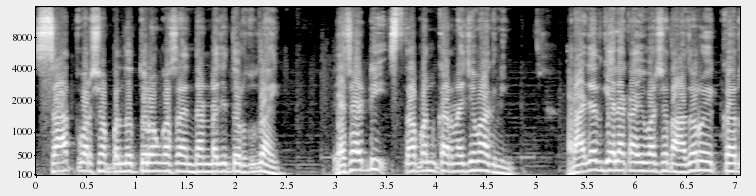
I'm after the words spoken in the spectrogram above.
सात वर्षापर्यंत तुरुंगास दंडाची तरतूद आहे. यासाठी स्थापन करण्याची मागणी. राज्यात गेल्या काही वर्षात हजारो एकर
